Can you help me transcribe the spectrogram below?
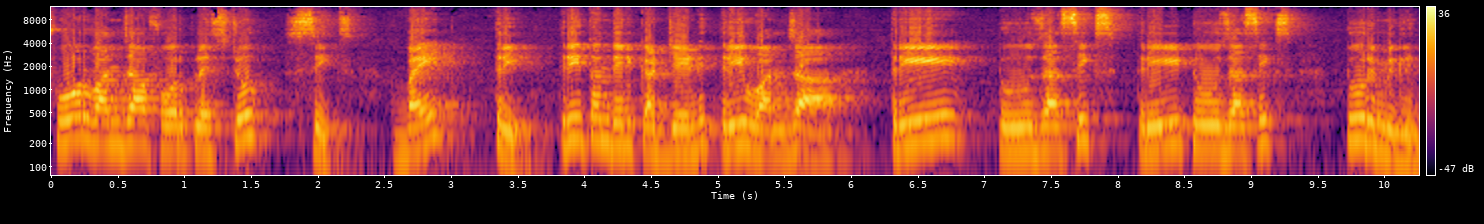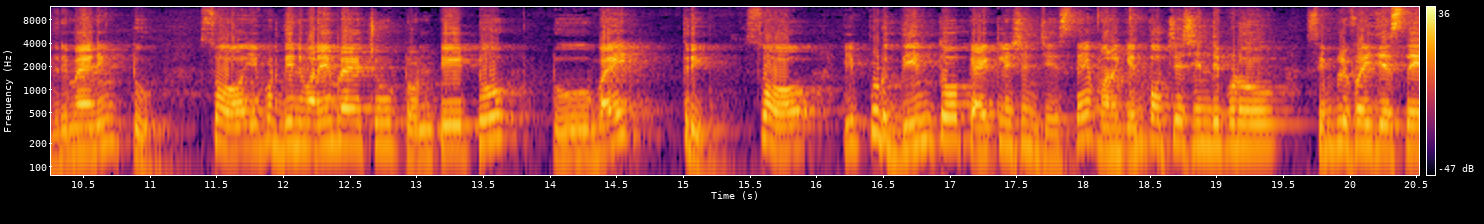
four one జా four plus two six by three త్రీతో దీనికి కట్ చేయండి? త్రీ వన్ జా త్రీ టూ జా సిక్స్ త్రీ టూ జా సిక్స్ టూ మిగిలింది. రిమైనింగ్ టూ సో ఇప్పుడు దీన్ని మనం ఏం రాయొచ్చు? Twenty two two by three. So ఇప్పుడు దీంతో క్యాల్కులేషన్ చేస్తే మనకి ఎంత వచ్చేసింది ఇప్పుడు? సింప్లిఫై చేస్తే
